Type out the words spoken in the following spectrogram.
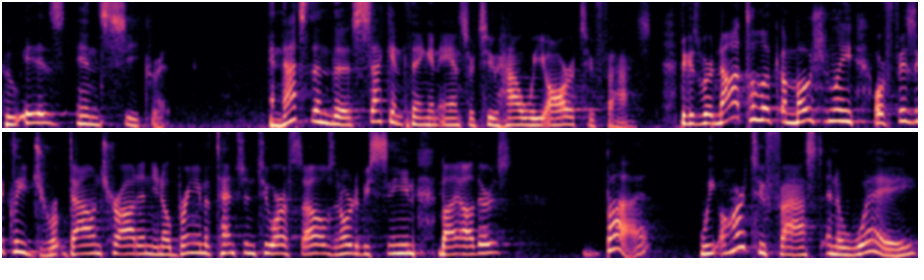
who is in secret. And that's then the second thing in answer to how we are to fast. Because we're not to look emotionally or physically downtrodden, you know, bringing attention to ourselves in order to be seen by others. But we are to fast in a way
